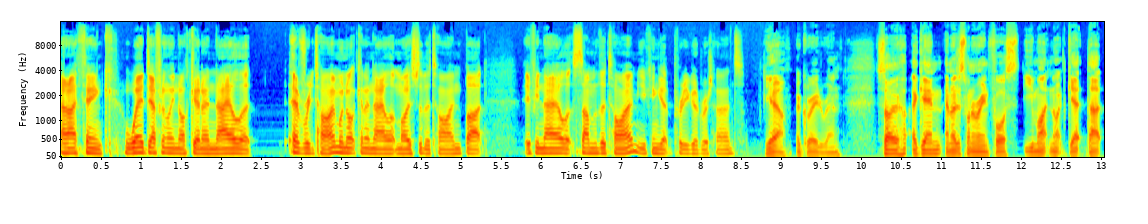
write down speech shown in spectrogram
And I think we're definitely not going to nail it every time. We're not going to nail it most of the time, but if you nail it some of the time, you can get pretty good returns. Yeah, agreed, Ren. So again, and I just want to reinforce, you might not get that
